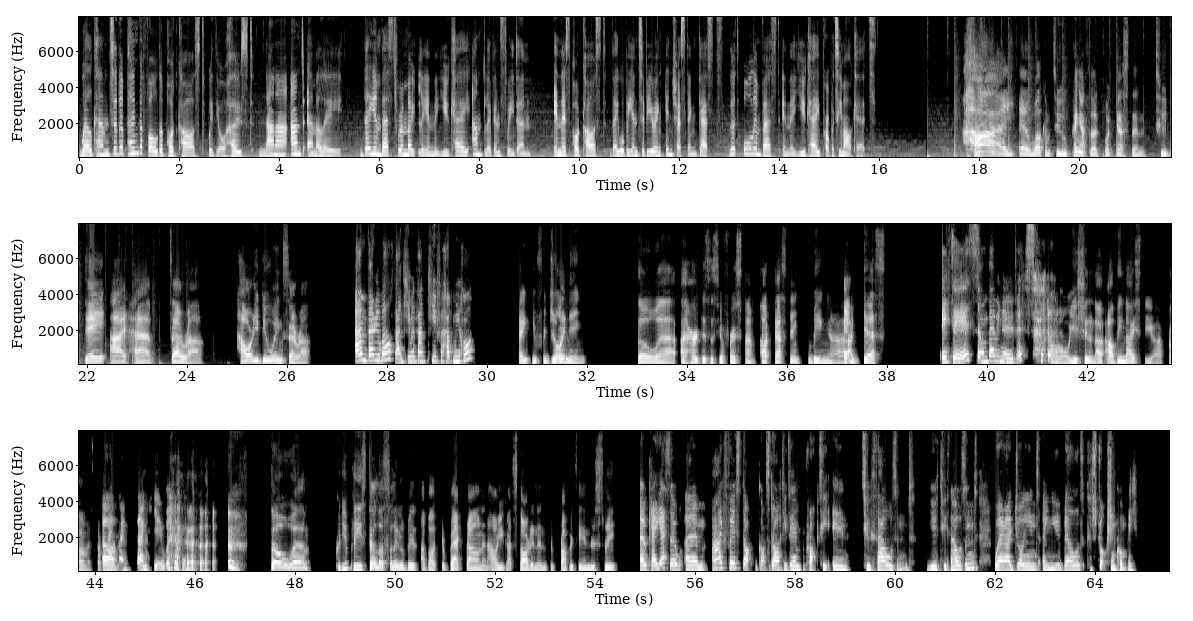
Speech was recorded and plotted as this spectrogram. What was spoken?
Welcome to the Pengaflödet podcast with your host, Nana and Emily. They invest remotely in the UK and live in Sweden. In this podcast, they will be interviewing interesting guests that all invest in the UK property market. Hi, and welcome to Pengaflödet podcast. And today I have Sarah. How are you doing, Sarah? I'm very well, thank you, and thank you for having me on. Thank you for joining. So uh, I heard this is your first time podcasting, being uh, It- a guest. It is, so I'm very nervous. oh, you shouldn't. I- I'll be nice to you. I promise. I oh, promise. thank, thank you. so, um, could you please tell us a little bit about your background and how you got started into property industry? okay, yeah, so um, I first got started in property in 2000, year 2000, where I joined a new build construction company.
